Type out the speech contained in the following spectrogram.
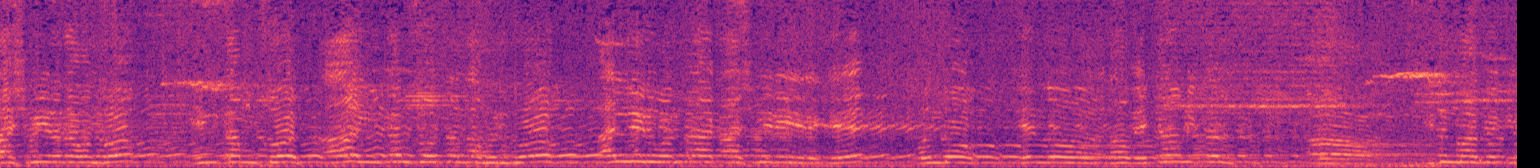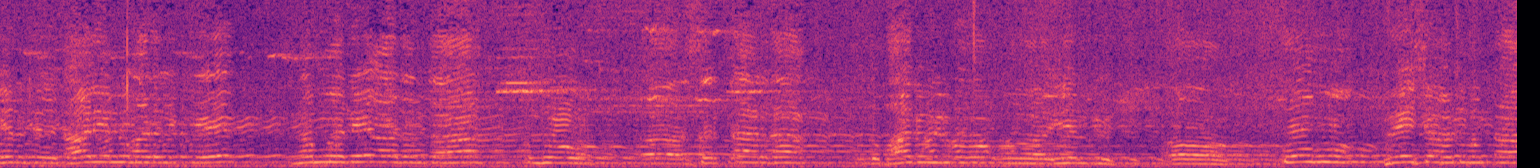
ಕಾಶ್ಮೀರದ ಒಂದು ಇನ್ಕಮ್ ಸೋರ್ಸ್ ಆ ಇನ್ಕಮ್ ಸೋರ್ಸ್ ಅನ್ನ ಮುರಿದು ಅಲ್ಲಿರುವಂತಹ ಕಾಶ್ಮೀರಿಯರಿಗೆ ಒಂದು ಏನು ನಾವು ಎಕನಾಮಿಕಲ್ ಇದನ್ನ ಮಾಡಬೇಕು ಏನಂದ್ರೆ ದಾಳಿಯನ್ನು ಮಾಡಲಿಕ್ಕೆ ನಮ್ಮದೇ ಆದಂತಹ ಒಂದು ಸರ್ಕಾರದ ಒಂದು ಭಾಗವಿರುವ ಏನು ಕೋಮು ದ್ವೇಷ ಆಡುವಂತಹ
